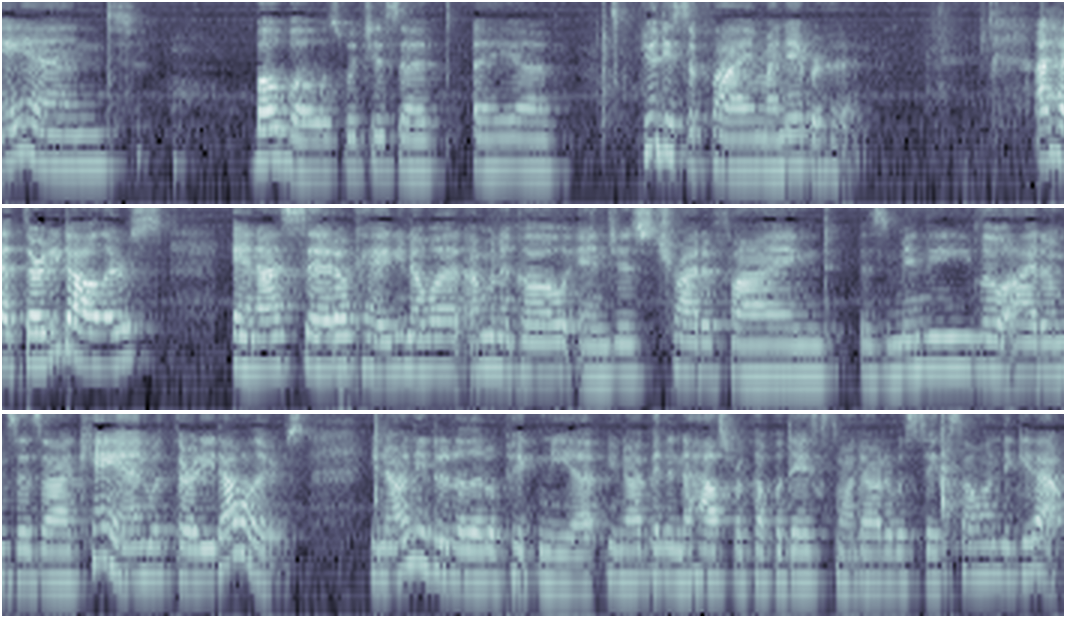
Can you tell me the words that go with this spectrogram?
and Bobo's, which is a, a, a uh, beauty supply in my neighborhood. I had $30 and I said, okay, you know what? I'm going to go and just try to find as many little items as I can with $30. You know, I needed a little pick-me-up. You know, I've been in the house for a couple days because my daughter was sick, so I wanted to get out.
